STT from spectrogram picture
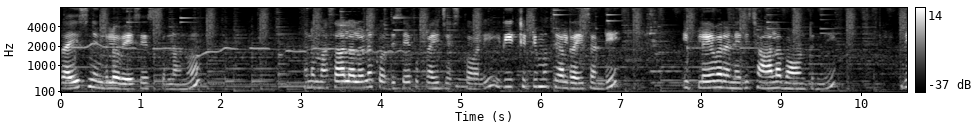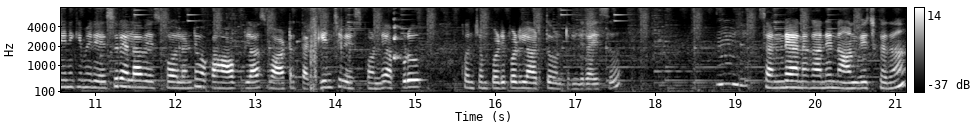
రైస్ని ఇందులో వేసేస్తున్నాను. మన మసాలాలోనే కొద్దిసేపు ఫ్రై చేసుకోవాలి. ఇది చిట్టి ముత్యాల రైస్ అండి. ఈ ఫ్లేవర్ అనేది చాలా బాగుంటుంది. దీనికి మీరు ఎసురు ఎలా వేసుకోవాలంటే ఒక హాఫ్ గ్లాస్ వాటర్ తగ్గించి వేసుకోండి. అప్పుడు కొంచెం పొడి పొడిలాడుతూ ఉంటుంది రైస్. సండే అనగానే నాన్ వెజ్ కదా.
